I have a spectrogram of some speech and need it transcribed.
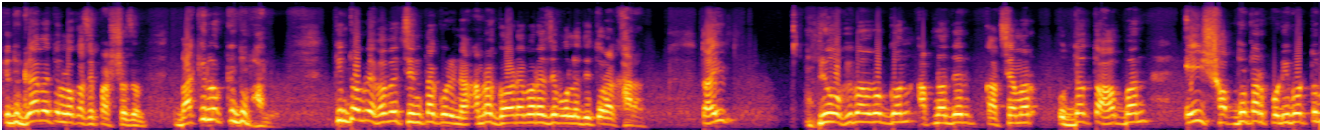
কিন্তু গ্রামে তো লোক আছে পাঁচশো জন। বাকি লোক কিন্তু ভালো। কিন্তু আমরা এভাবে চিন্তা করি না। আমরা গড় এবারে বলে দিই, তোরা খারাপ। তাই প্রিয় অভিভাবকগণ, আপনাদের কাছে আমার উদ্যত্ত আহ্বান, এই শব্দটার পরিবর্তন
